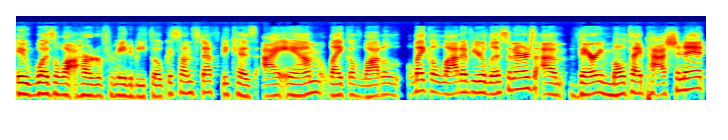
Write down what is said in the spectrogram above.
it was a lot harder for me to be focused on stuff because I am like a lot of like a lot of your listeners, I'm very multi-passionate.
